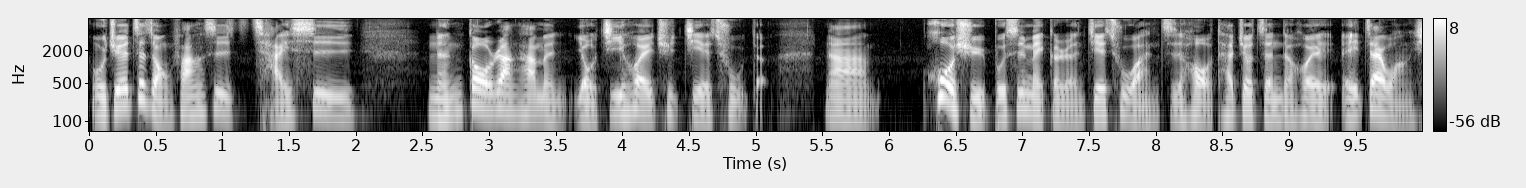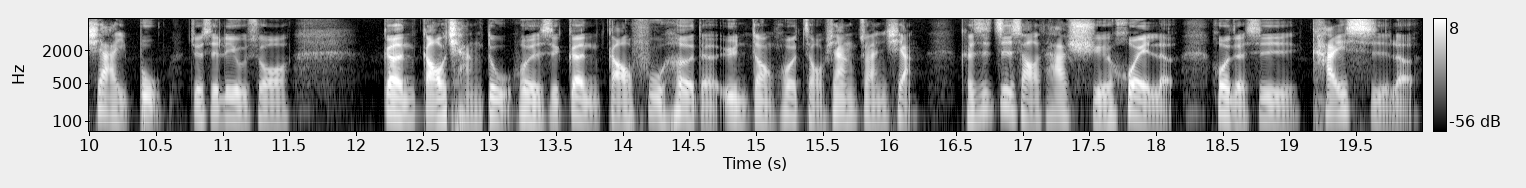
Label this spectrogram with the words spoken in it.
我觉得这种方式才是能够让他们有机会去接触的。那或许不是每个人接触完之后，他就真的会诶再往下一步，就是例如说更高强度或者是更高负荷的运动，或走向专项。可是至少他学会了，或者是开始了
